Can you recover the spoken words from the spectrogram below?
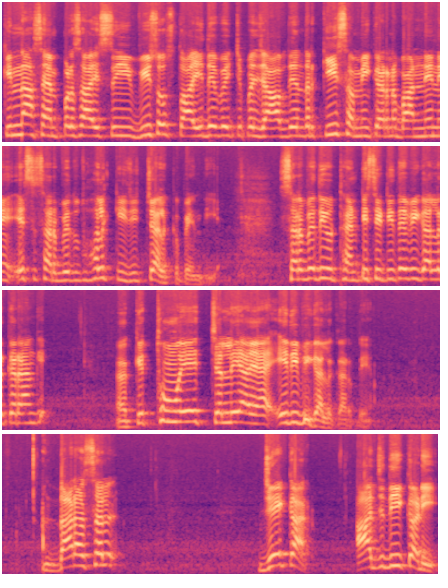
ਕਿੰਨਾ ਸੈਂਪਲ ਸਾਈਜ਼ ਸੀ? 2027 ਦੇ ਵਿੱਚ ਪੰਜਾਬ ਦੇ ਅੰਦਰ ਕੀ ਸਮੀਕਰਨ ਬਣਨੇ ਨੇ? ਇਸ ਸਰਵੇ ਤੋਂ ਹਲਕੀ ਜੀ ਝਲਕ ਪੈਂਦੀ ਹੈ। ਸਰਵੇ ਦੀ ਆਥੈਂਟਿਸਿਟੀ ਤੇ ਵੀ ਗੱਲ ਕਰਾਂਗੇ। ਕਿੱਥੋਂ ਇਹ ਚੱਲਿਆ ਆ ਇਹਦੀ ਵੀ ਗੱਲ ਕਰਦੇ ਹਾਂ। ਦਰਅਸਲ ਜੇਕਰ ਅੱਜ ਦੀ ਘੜੀ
